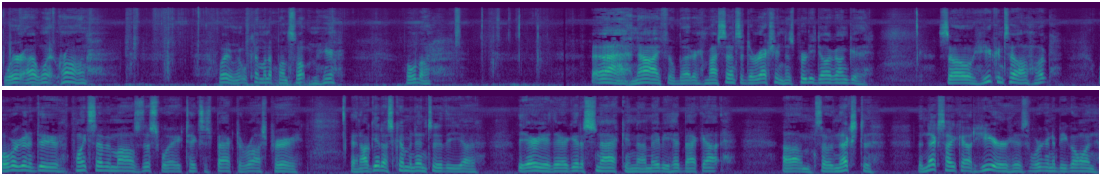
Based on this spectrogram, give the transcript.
where I went wrong. Wait a minute, we're coming up on something here. Hold on. Ah, now I feel better. My sense of direction is pretty doggone good. So you can tell what, what we're going to do, 0.7 miles this way takes us back to Ross Prairie. And I'll get us coming into the uh, the area there, get a snack, and uh, maybe head back out. Um, so next to the next hike out here is we're going to be going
